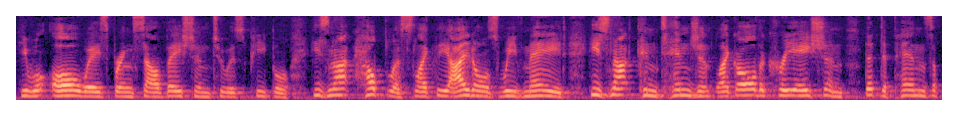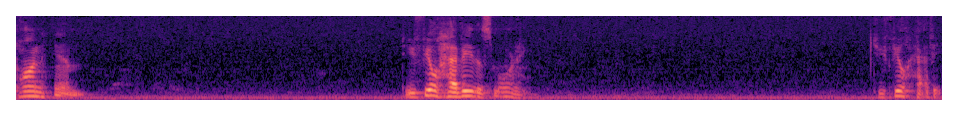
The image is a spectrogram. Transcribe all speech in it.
He will always bring salvation to his people. He's not helpless like the idols we've made. He's not contingent like all the creation that depends upon him. Do you feel heavy this morning? Do you feel heavy?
